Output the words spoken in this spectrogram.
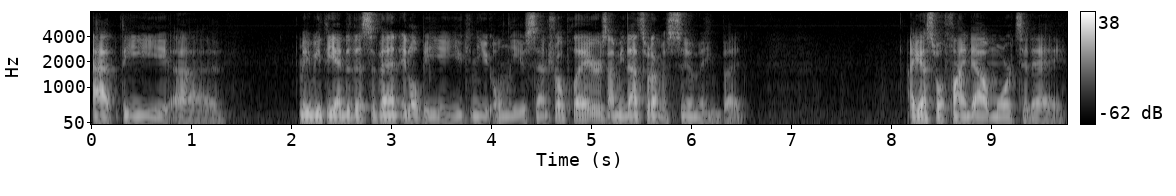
at the uh, maybe at the end of this event, it'll be you can only use Central players. I mean, that's what I'm assuming, but I guess we'll find out more today.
